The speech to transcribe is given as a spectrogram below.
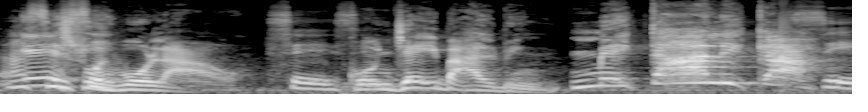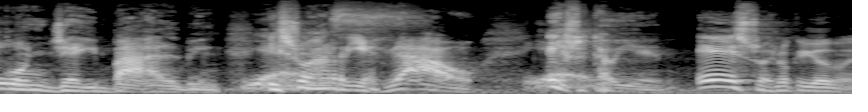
Ah, sí, Eso sí. es volado. Sí. Con J Balvin. Metallica. Sí. Con J Balvin. Yes. Eso es arriesgado. Yes. Eso está bien. Eso es lo que yo... A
